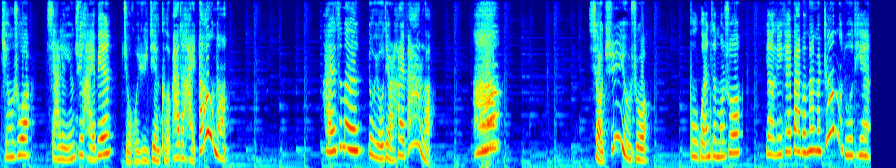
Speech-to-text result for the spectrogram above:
听说夏令营去海边就会遇见可怕的海盗呢。”孩子们又有点害怕了。啊！小趣又说：“不管怎么说，要离开爸爸妈妈这么多天，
